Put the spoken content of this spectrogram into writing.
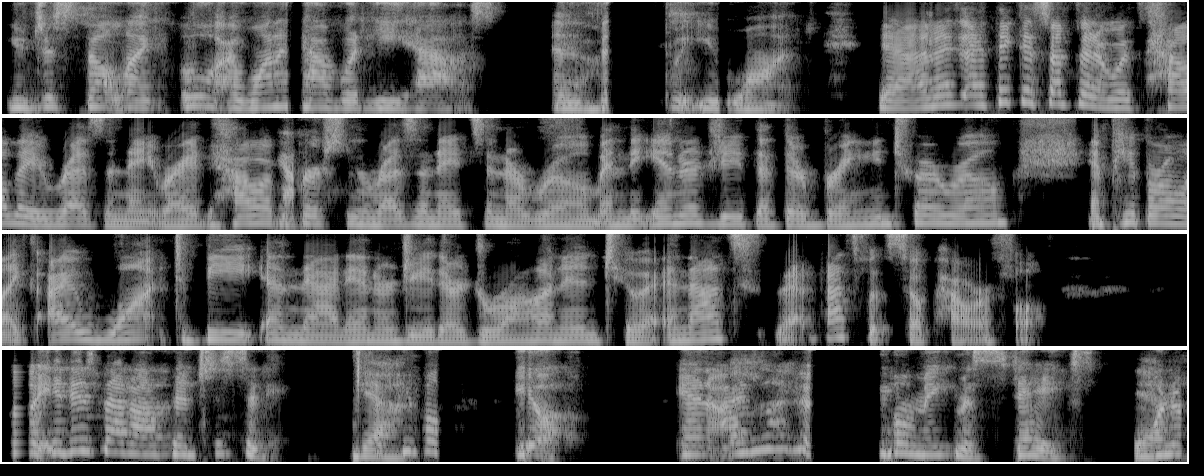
You just felt like, oh, I want to have what he has. And yeah. What you want. Yeah. And I, I think it's something with how they resonate, right? How a Yeah. person resonates in a room and the energy that they're bringing to a room. And people are like, I want to be in that energy. They're drawn into it. And that's, that, that's what's so powerful. But it is that authenticity. Yeah. People feel. And I love it. People make mistakes. Yeah. One of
